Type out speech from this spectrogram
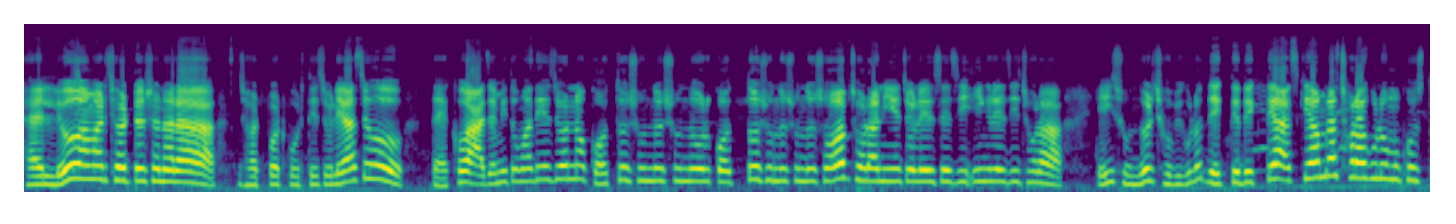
হ্যালো আমার ছোট্ট সোনারা, ঝটপট পড়তে চলে আসো। দেখো, আজ আমি তোমাদের জন্য কত সুন্দর সুন্দর, কত সুন্দর সুন্দর সব ছড়া নিয়ে চলে এসেছি, ইংরেজি ছড়া। এই সুন্দর ছবিগুলো দেখতে দেখতে আজকে আমরা ছড়াগুলো মুখস্থ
